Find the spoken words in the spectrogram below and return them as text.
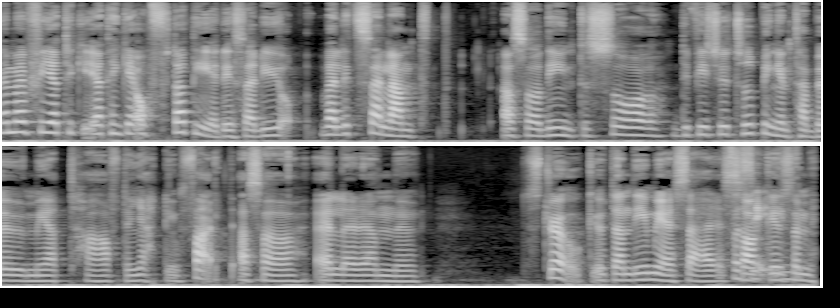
Nej men för jag, tycker, jag tänker ofta att det är det så här, det är ju väldigt sällan, alltså det är inte så, det finns ju typ ingen tabu med att ha haft en hjärtinfarkt, alltså eller en eh, stroke, utan det är mer så här saker det- som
